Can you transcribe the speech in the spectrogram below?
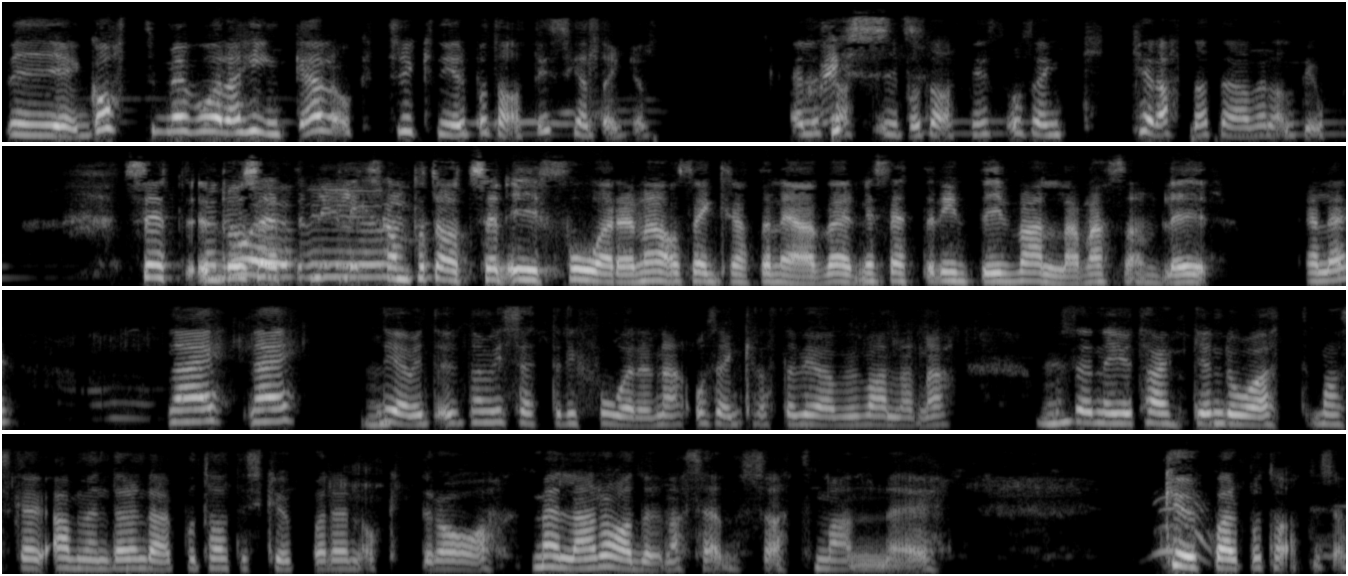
vi gått med våra hinkar och tryckt ner potatis helt enkelt. Eller satt i potatis och sen krattat över alltihop. Sätt, då då sätter vi ni liksom potatisen i fårorna och sen krattar ni över. Ni sätter inte i vallarna som blir. Eller? Nej, nej Mm. det gör vi inte utan vi sätter i fårorna och sen krattar vi över vallarna. Mm. Och sen är ju tanken då att man ska använda den där potatiskuparen och dra mellan raderna sen så att man eh, kupar potatisen.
